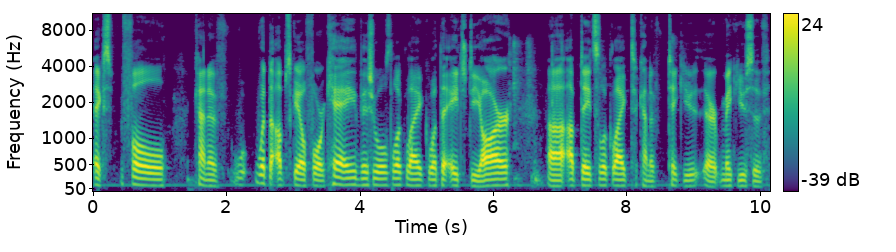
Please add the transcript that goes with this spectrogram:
ex- full kind of w- what the upscale 4K visuals look like, what the HDR uh, updates look like to kind of take you or make use of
